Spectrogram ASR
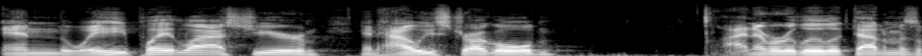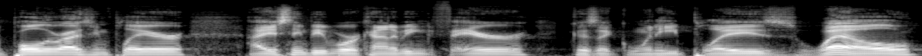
and the way he played last year and how he struggled. I never really looked at him as a polarizing player. I just think people were kind of being fair because, like, when he plays well,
